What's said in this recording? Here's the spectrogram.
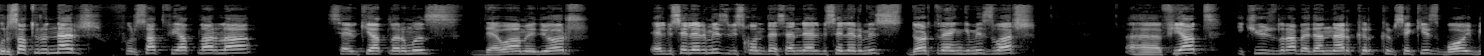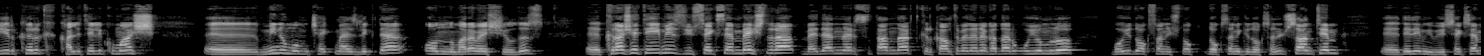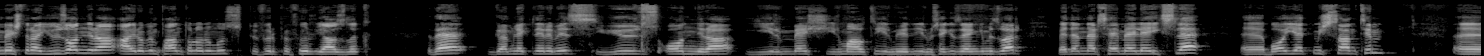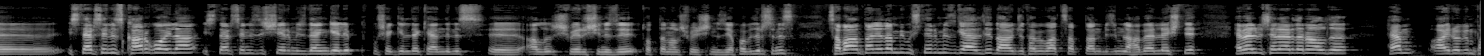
Fırsat ürünler, fırsat fiyatlarla sevkiyatlarımız devam ediyor. Elbiselerimiz, viskon desenli elbiselerimiz, 4 rengimiz var. Ee, fiyat 200 lira, bedenler 40-48, boy 1.40, kaliteli kumaş, e, minimum çekmezlikte 10 numara 5 yıldız. E, kıraş eteğimiz 185 lira, bedenler standart 46 bedene kadar uyumlu, boyu 93 92-93 santim. E, dediğim gibi 185 lira, 110 lira aerobin pantolonumuz, püfür püfür yazlık. Ve gömleklerimiz 110 lira 25, 26, 27, 28 rengimiz var. Bedenler SMLX ile e, boy 70 santim. E, isterseniz kargoyla, isterseniz iş yerimizden gelip bu şekilde kendiniz e, alışverişinizi, toptan alışverişinizi yapabilirsiniz. Sabah Antalya'dan bir müşterimiz geldi. Daha önce tabii WhatsApp'tan bizimle haberleşti. Hem elbiselerden aldı hem aerobin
